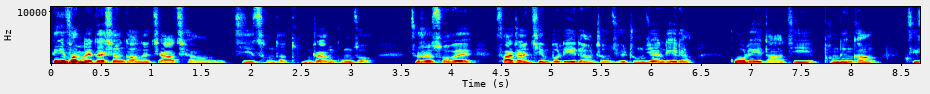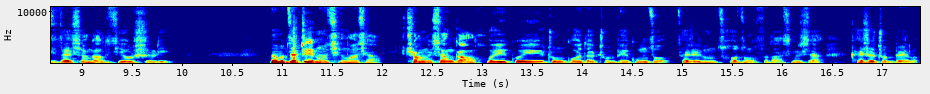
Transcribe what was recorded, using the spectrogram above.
另一方面在香港呢加强基层的统战工作，就是所谓发展进步力量，争取中坚力量。孤立打击彭定康及其在香港的自由势力。那么，在这种情况下，香香港回归中国的准备工作，在这种错综复杂形势下开始准备了。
